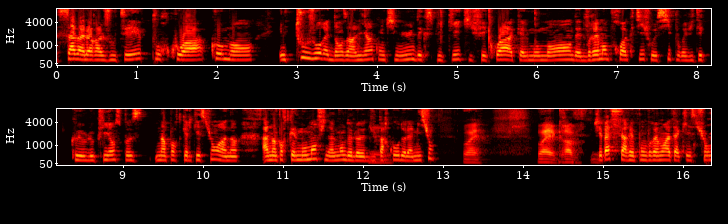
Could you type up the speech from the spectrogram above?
sa valeur ajoutée, pourquoi, comment, et toujours être dans un lien continu, d'expliquer qui fait quoi à quel moment, d'être vraiment proactif aussi pour éviter que le client se pose n'importe quelle question à n'importe quel moment finalement de du mmh. parcours de la mission. Ouais, ouais, grave. Je sais pas si ça répond vraiment à ta question.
